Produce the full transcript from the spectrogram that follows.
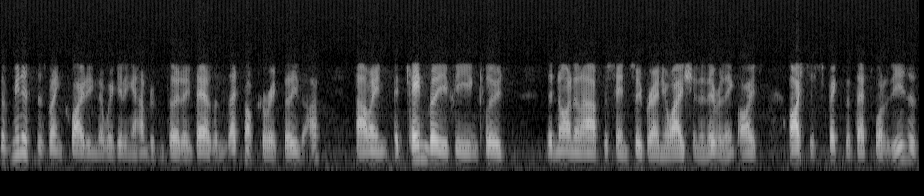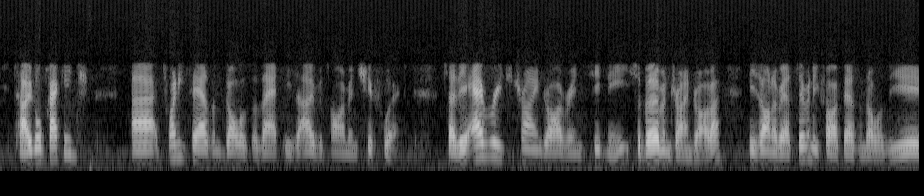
The minister's been quoting that we're getting 113,000. That's not correct either. I mean, it can be if he includes the 9.5% superannuation and everything. I, I suspect that that's what it is. It's a total package. Uh, $20,000 of that is overtime and shift work. So the average train driver in Sydney, suburban train driver, is on about $75,000 a year.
